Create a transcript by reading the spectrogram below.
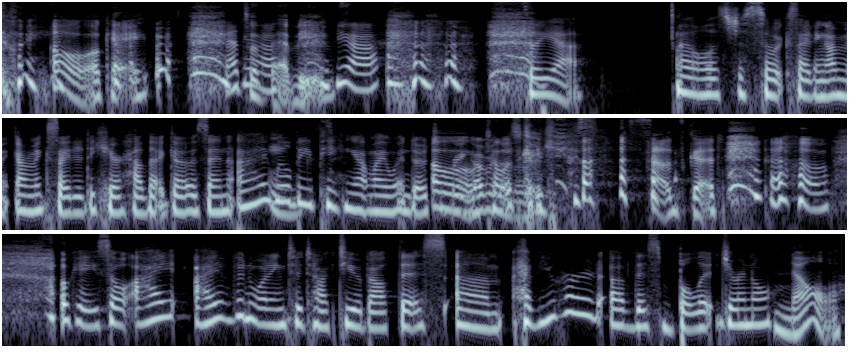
Exactly. oh, okay, that's what that means. Yeah. So yeah, Oh, it's just so exciting. I'm I'm excited to hear how that goes, and I will be peeking out my window to Oh, bring over those cookies. Sounds good. um, okay, so I I've been wanting to talk to you about this. Um, have you heard of this bullet journal? No.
